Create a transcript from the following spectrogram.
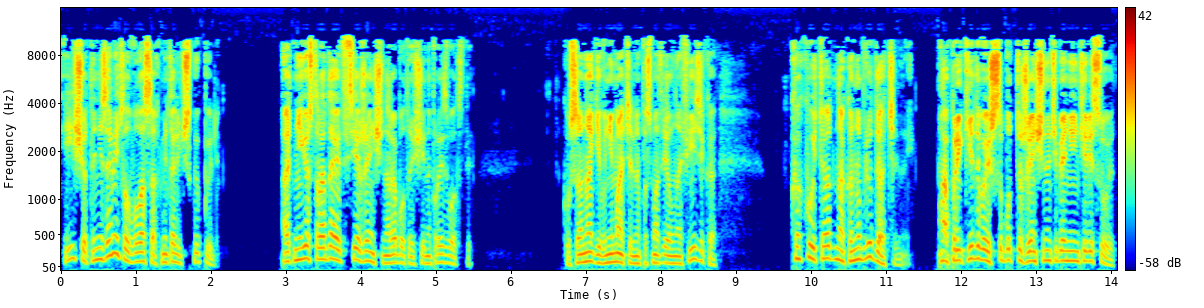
И еще, ты не заметил в волосах металлическую пыль? От нее страдают все женщины, работающие на производстве. Кусанаги внимательно посмотрел на физика. Какой ты, однако, наблюдательный. А прикидываешься, будто женщины тебя не интересуют.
